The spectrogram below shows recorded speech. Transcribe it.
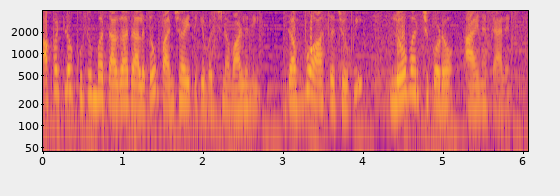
అప్పట్లో కుటుంబ తగాదాలతో పంచాయతీకి వచ్చిన వాళ్ళని డబ్బు ఆశ చూపి లోబర్చుకోవడం ఆయన టాలెంట్.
